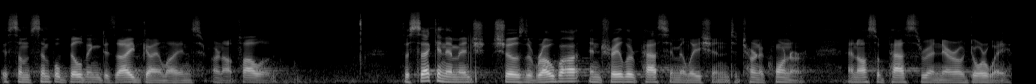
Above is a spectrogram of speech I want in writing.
if some simple building design guidelines are not followed. The second image shows the robot and trailer pass simulation to turn a corner and also pass through a narrow doorway.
